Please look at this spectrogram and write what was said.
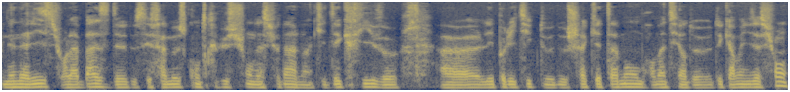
une analyse sur la base de, ces fameuses contributions nationales hein, qui décrivent euh, les politiques de chaque État membre en matière de décarbonisation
